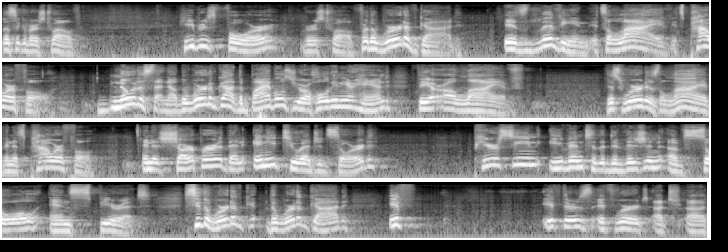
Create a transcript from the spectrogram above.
let's look at verse 12. Hebrews 4, verse 12. For the word of God is living, it's alive, it's powerful. Notice that now. The word of God, the Bibles you are holding in your hand, they are alive. This word is alive and it's powerful, and it's sharper than any two edged sword piercing even to the division of soul and spirit. See, the word of, the word of God, if, if, there's, if we're a, a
